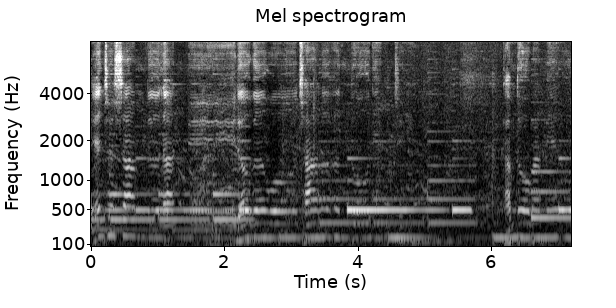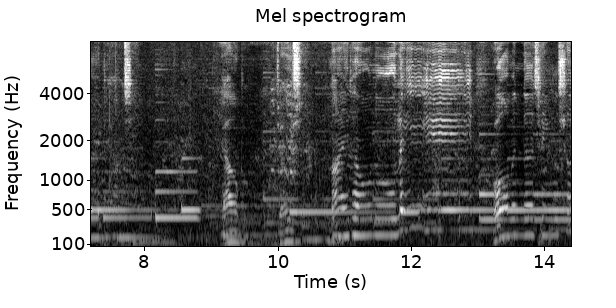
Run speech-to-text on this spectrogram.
电车上的男女都跟我差了很多年纪，他们多半面无表情，要不就是埋头努力。我们的青春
